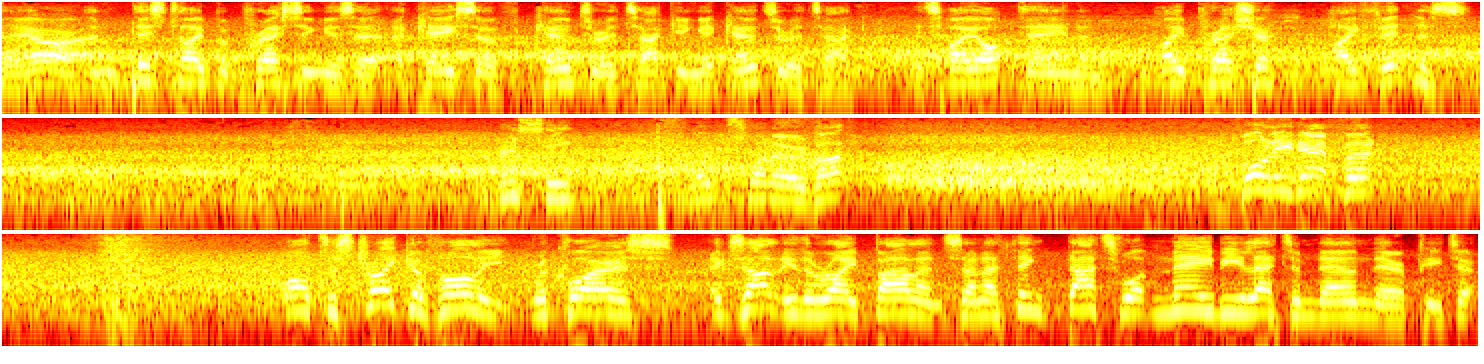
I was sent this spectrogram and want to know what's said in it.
They are, and this type of pressing is a, a case of counter-attacking a counter-attack. It's high octane and high pressure, high fitness. Messi floats one over. Volleyed effort. Well, to strike a volley requires exactly the right balance, and I think that's what maybe let him down there, Peter.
